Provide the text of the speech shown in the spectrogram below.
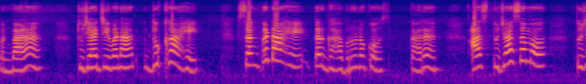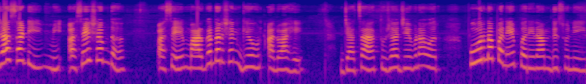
पण बाळा तुझ्या जीवनात दुःख आहे. संकट आहे तर घाबरू नकोस. कारण आज तुझ्यासमोर तुझ्यासाठी मी असे शब्द असे मार्गदर्शन घेऊन आलो आहे ज्याचा तुझ्या जीवनावर पूर्णपणे परिणाम दिसून येईल.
